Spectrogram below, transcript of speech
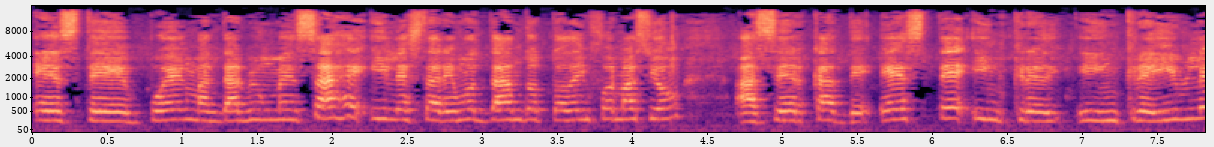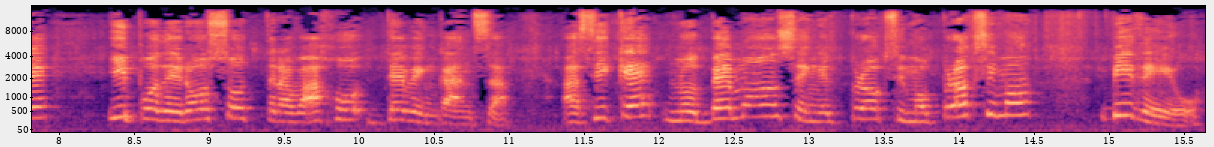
este pueden mandarme un mensaje y le estaremos dando toda información acerca de este increíble y poderoso trabajo de venganza. Así que nos vemos en el próximo, próximo video.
